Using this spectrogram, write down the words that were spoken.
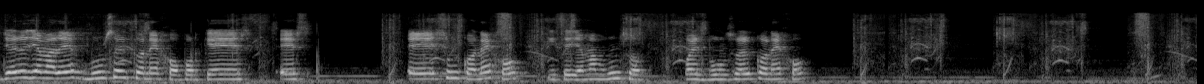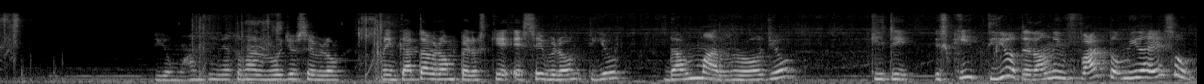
Yo le llamaré Bulso el conejo porque es... Es... Es un conejo y se llama Bunso. Pues Bunso el conejo. Tío, madre mía, qué mal rollo ese Bron. Me encanta Bron, pero es que ese Bron, tío, da un mal rollo. Que. Es que, tío, te da un infarto. Mira eso.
